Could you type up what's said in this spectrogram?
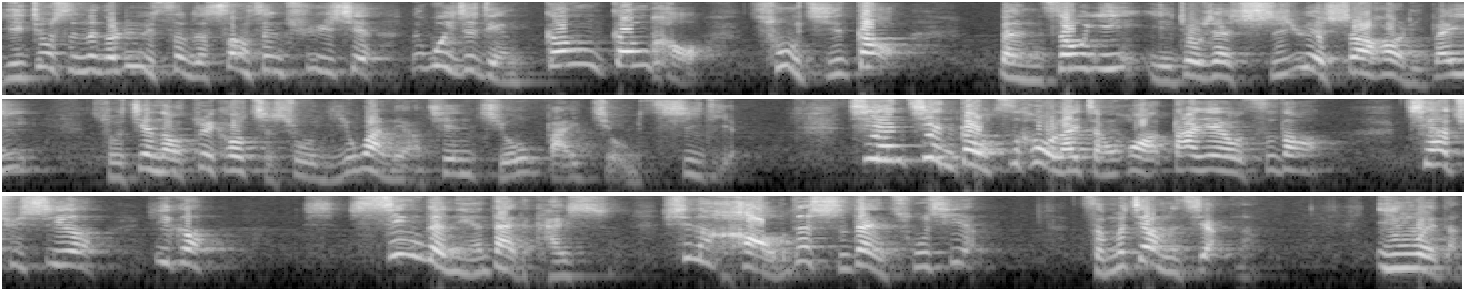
也就是那个绿色的上升区域线，那位置点刚刚好触及到本周一，也就是在十月十二号礼拜一所见到最高指数一万两千九百九十七点。既然见到之后来讲的话，大家要知道，接下去是一个一个新的年代的开始，是一个好的时代出现。怎么这样的讲呢？因为呢，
